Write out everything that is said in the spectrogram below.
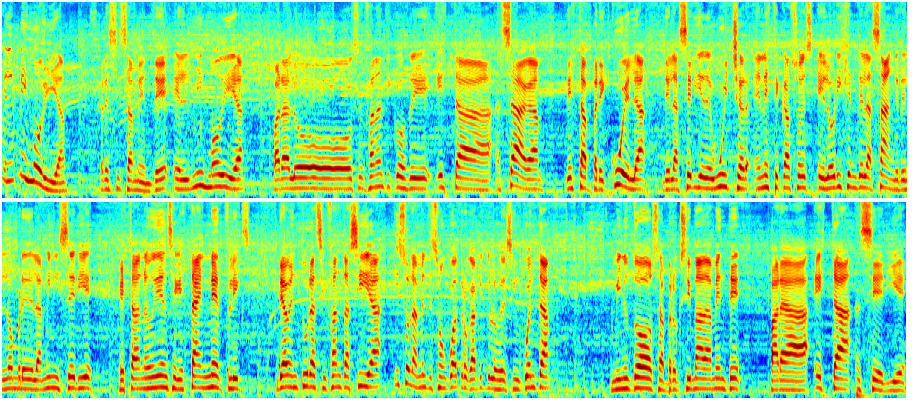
el mismo día, precisamente, el mismo día para los fanáticos de esta saga, de esta precuela de la serie de Witcher. En este caso es El origen de la sangre, el nombre de la miniserie estadounidense que está en Netflix de aventuras y fantasía y solamente son cuatro capítulos de 50 minutos aproximadamente para esta serie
